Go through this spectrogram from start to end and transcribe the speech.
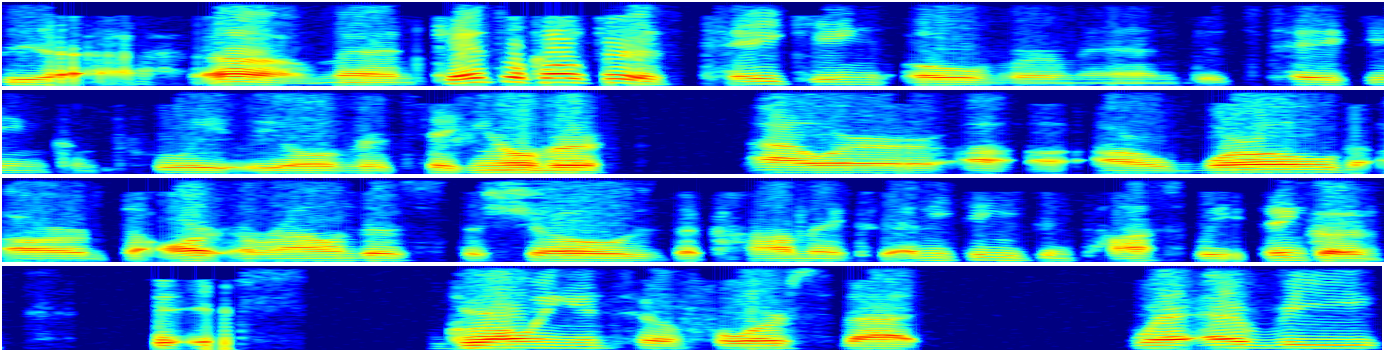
Yeah. Oh man, cancel culture is taking over, man. It's taking completely over. It's taking over our uh, our world, our the art around us, the shows, the comics, anything you can possibly think of. It's growing into a force that where every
